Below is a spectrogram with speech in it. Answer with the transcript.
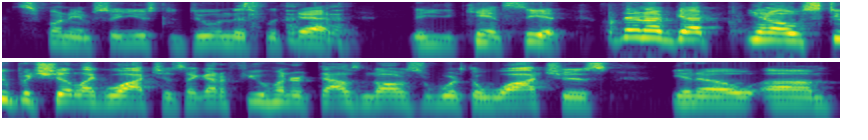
it's funny. I'm so used to doing this with that that you can't see it. But then I've got you know stupid shit like watches. I got a few hundred thousand dollars worth of watches. You know, um,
